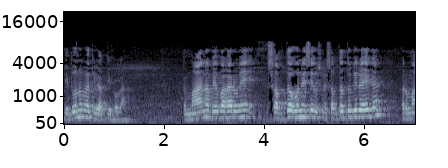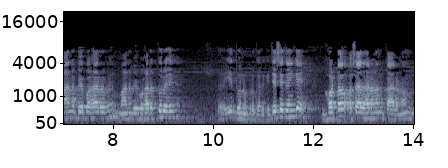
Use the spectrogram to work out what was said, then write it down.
ये दोनों में अतिव्याप्ति होगा। तो मान, व्यवहार में शब्द होने से उसमें शब्दत्व तो भी रहेगा और मान व्यवहार में मान व्यवहारत्व तो रहेगा। तो ये दोनों प्रकार के। जैसे कहेंगे, घट असाधारणम कारणम।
